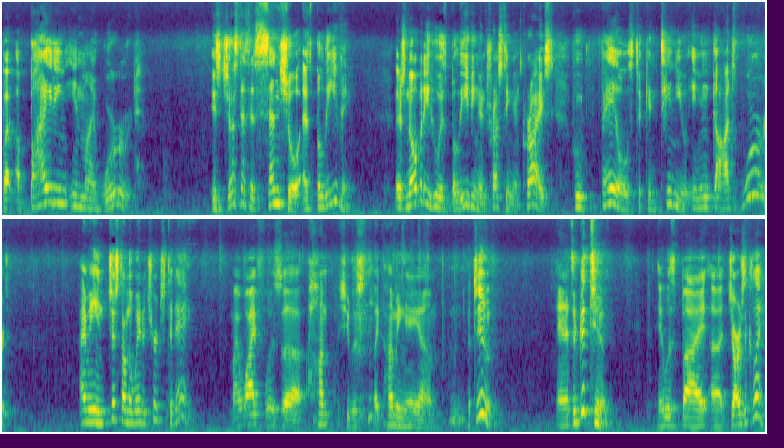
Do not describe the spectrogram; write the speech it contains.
but abiding in my word is just as essential as believing. There's nobody who is believing and trusting in Christ who fails to continue in God's word. I mean, just on the way to church today, my wife was uh, hum- she was like humming a um, a tune, and it's a good tune. It was by uh, Jars of Clay.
